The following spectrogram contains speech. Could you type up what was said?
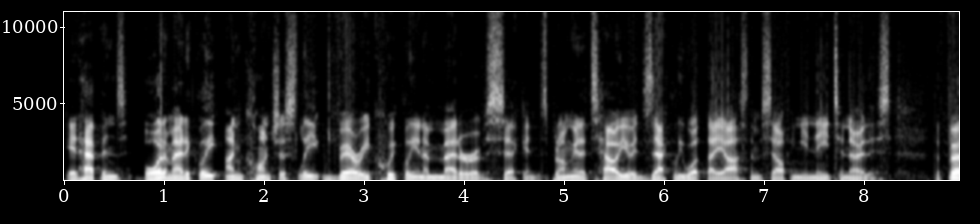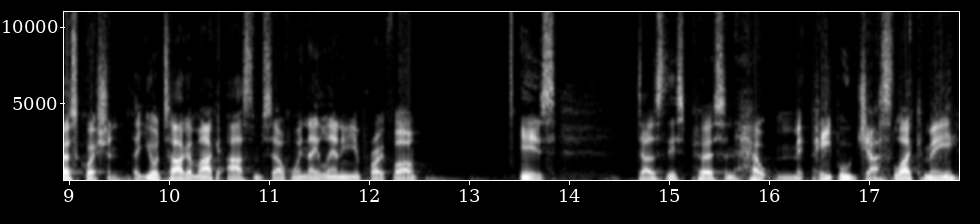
It happens automatically, unconsciously, very quickly in a matter of seconds. But I'm going to tell you exactly what they ask themselves, and you need to know this. The first question that your target market asks themselves when they land in your profile is does this person help people just like me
